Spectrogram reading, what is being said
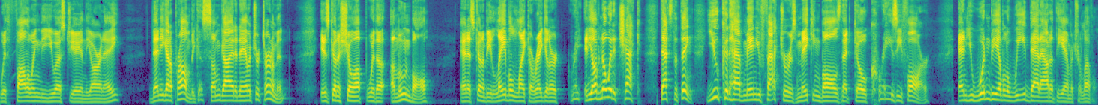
with following the USGA and the R&A, then you got a problem because some guy at an amateur tournament is going to show up with a, a moon ball and it's going to be labeled like a regular and you'll have no way to check that's the thing you could have manufacturers making balls that go crazy far and you wouldn't be able to weed that out at the amateur level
